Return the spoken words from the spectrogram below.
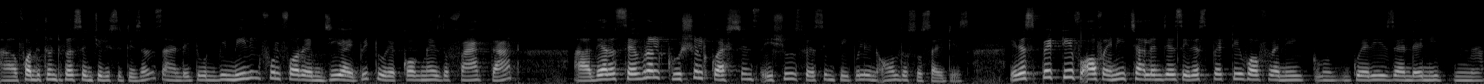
uh, for the 21st century citizens and it would be meaningful for MGIP to recognize the fact that uh, there are several crucial questions issues facing people in all the societies irrespective of any challenges irrespective of any queries and any mm,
